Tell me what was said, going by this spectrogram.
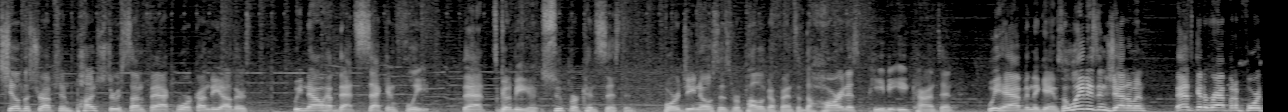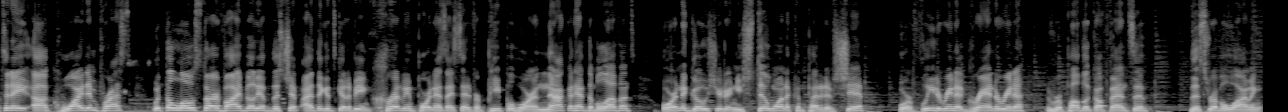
shield disruption, punch through Sun Fac, work on the others. We now have that second fleet that's going to be super consistent for Geonosis Republic Offensive, the hardest PvE content we have in the game. So, ladies and gentlemen, that's going to wrap it up for today. Uh, quite impressed with the low star viability of this ship. I think it's going to be incredibly important, as I said, for people who are not going to have the Malevolence or Negotiator and you still want a competitive ship for Fleet Arena, Grand Arena, Republic Offensive. This Rebel Y-Wing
